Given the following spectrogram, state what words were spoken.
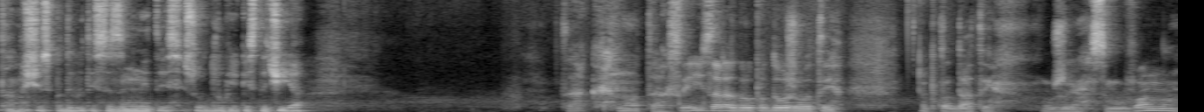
там щось подивитися, замінитися, що вдруг якась течія. Так, ну так. І зараз буду продовжувати обкладати вже саму ванну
